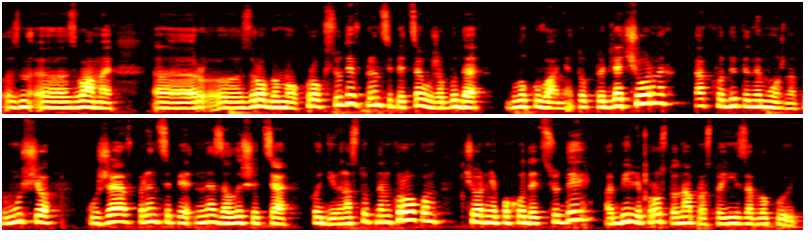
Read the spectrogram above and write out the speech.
з, е, вами е, зробимо крок сюди, в принципі, це вже буде блокування. Тобто для чорних так ходити не можна, тому що вже, в принципі, не залишиться ходів. Наступним кроком чорні походять сюди, а білі просто-напросто їх заблокують.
